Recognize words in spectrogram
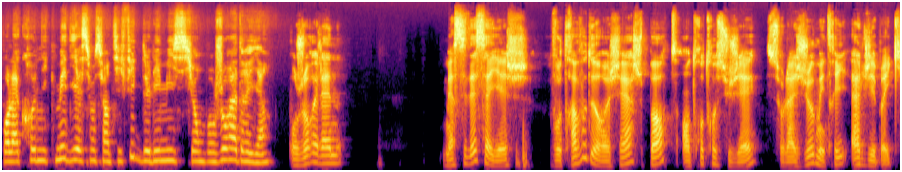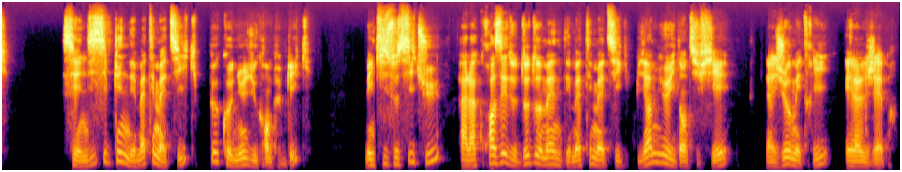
pour la chronique médiation scientifique de l'émission. Bonjour Adrien. Bonjour Hélène. Mercedes Ayesh, Vos travaux de recherche portent, entre autres sujets, sur la géométrie algébrique. C'est une discipline des mathématiques peu connue du grand public, mais qui se situe à la croisée de deux domaines des mathématiques bien mieux identifiés, la géométrie et l'algèbre.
